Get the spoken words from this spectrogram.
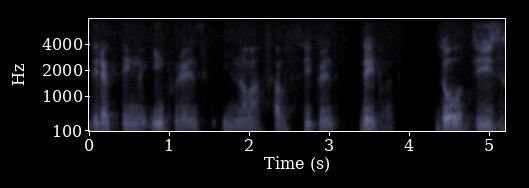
directing influence in our subsequent labors, though these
